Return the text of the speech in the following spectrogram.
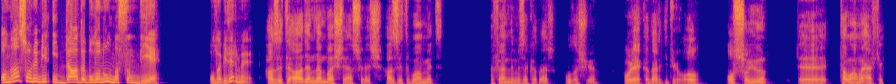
Ondan sonra bir iddiada bulunulmasın diye olabilir mi? Hazreti Adem'den başlayan süreç Hazreti Muhammed Efendimiz'e kadar ulaşıyor. Oraya kadar gidiyor. O o soyu e, tamamı erkek.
